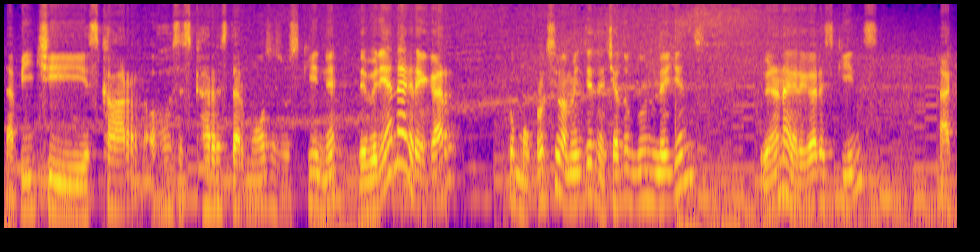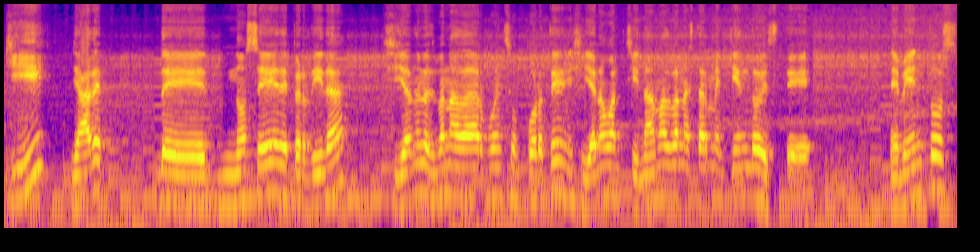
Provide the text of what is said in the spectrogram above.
la pinche Scar. Oh, ese Scar está hermoso su skin, eh. Deberían agregar como próximamente en el Shadowgun Legends, deberían agregar skins. Aquí ya de de no sé, de perdida si ya no les van a dar buen soporte y si ya no van, si nada más van a estar metiendo este eventos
